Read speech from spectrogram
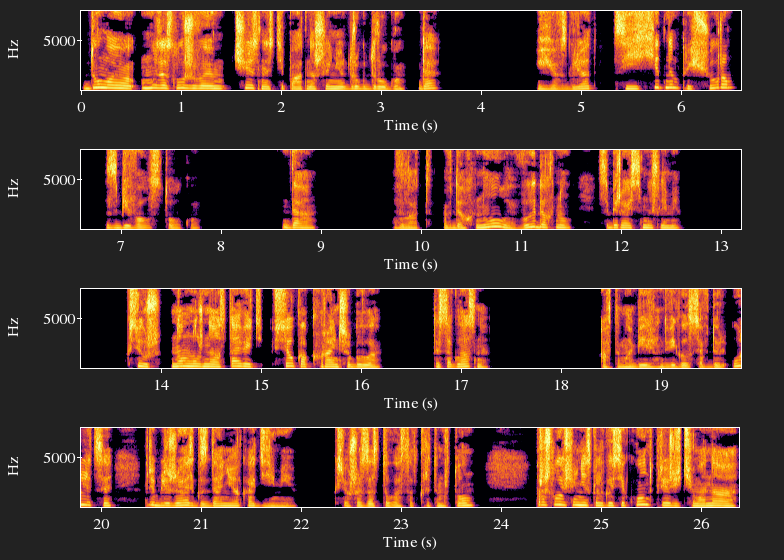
Думаю, мы заслуживаем честности по отношению друг к другу, да? Ее взгляд с ехидным прищуром сбивал с толку. Да. Влад вдохнул и выдохнул, собираясь с мыслями. «Ксюш, нам нужно оставить все, как раньше было. Ты согласна?» Автомобиль двигался вдоль улицы, приближаясь к зданию академии. Ксюша застыла с открытым ртом. Прошло еще несколько секунд, прежде чем она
